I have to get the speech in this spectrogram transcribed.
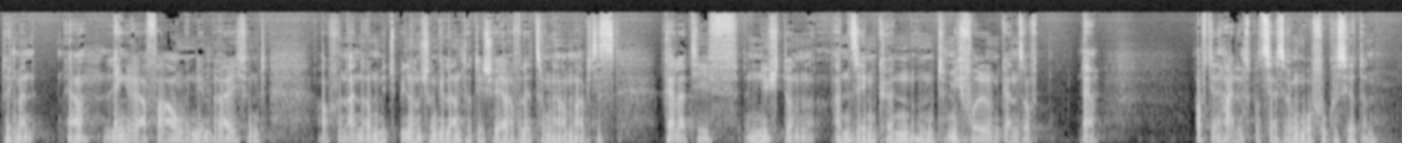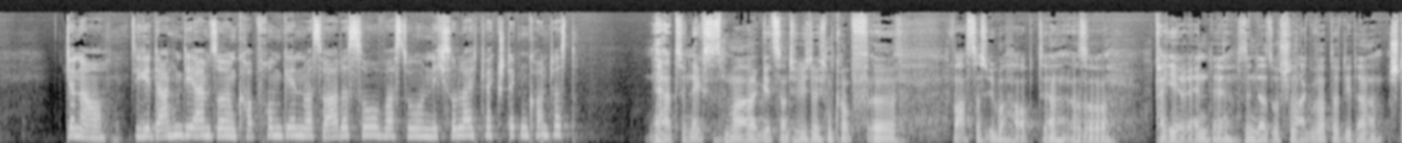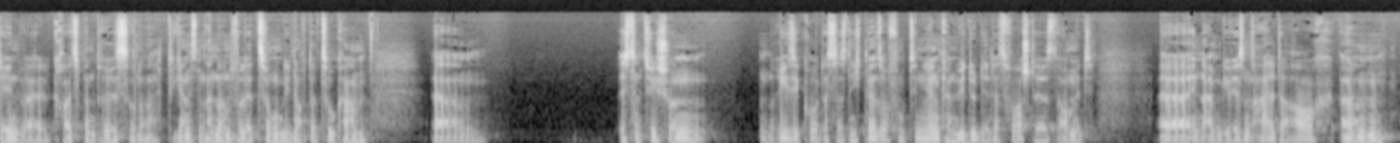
durch meine ja, längere Erfahrung in dem Bereich und auch von anderen Mitspielern schon gelernt hat, die schwere Verletzungen haben, habe ich das relativ nüchtern ansehen können und mich voll und ganz auf ja, auf den Heilungsprozess irgendwo fokussiert dann. Genau. Die Gedanken, die einem so im Kopf rumgehen, was war das so, was du nicht so leicht wegstecken konntest? Ja, zunächst mal geht es natürlich durch den Kopf, äh, war es das überhaupt? Ja? Also Karriereende sind da so Schlagwörter, die da stehen, weil Kreuzbandriss oder die ganzen anderen Verletzungen, die noch dazu kamen, ähm, ist natürlich schon ein Risiko, dass das nicht mehr so funktionieren kann, wie du dir das vorstellst, auch mit äh, in einem gewissen Alter auch. Ähm,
